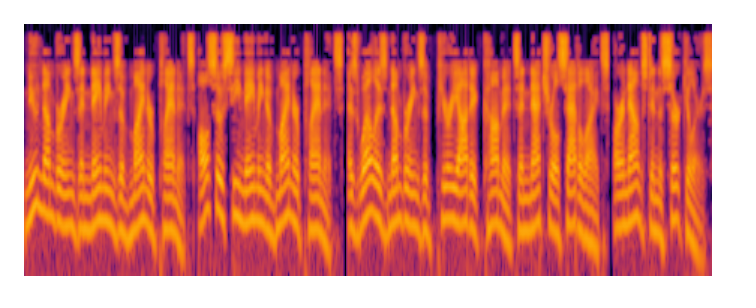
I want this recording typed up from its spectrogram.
New numberings and namings of minor planets also see naming of minor planets, as well as numberings of periodic comets and natural satellites, are announced in the circulars.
